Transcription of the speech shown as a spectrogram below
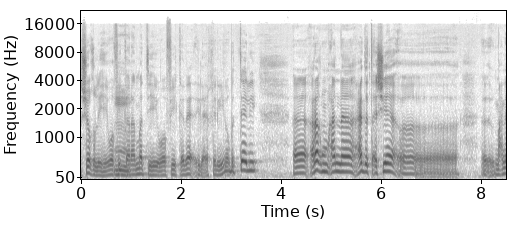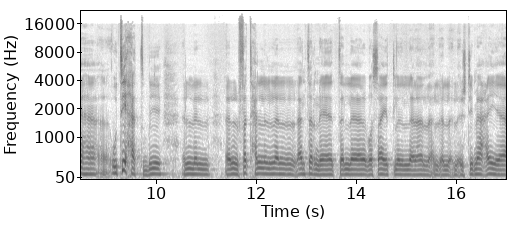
شغله وفي. كرامته وفي كذا إلى آخره. وبالتالي آه، رغم أن عدة أشياء آه، آه، معناها أتيحت بالفتح الإنترنت الوسائط الاجتماعية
